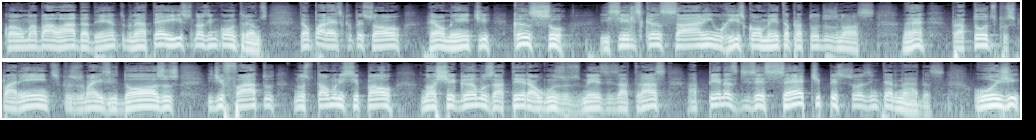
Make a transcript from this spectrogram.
com uma balada dentro, né? Até isso nós encontramos. Então parece que o pessoal realmente cansou. E se eles cansarem, o risco aumenta para todos nós, né? Para todos, para os parentes, para os mais idosos. E de fato, no Hospital Municipal, nós chegamos a ter, alguns meses atrás, apenas 17 pessoas internadas. Hoje,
